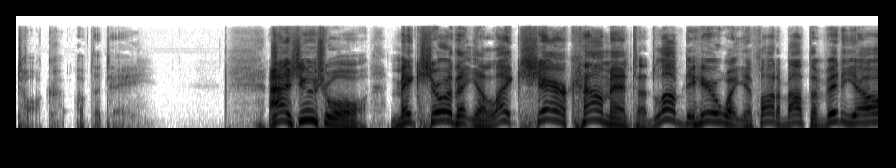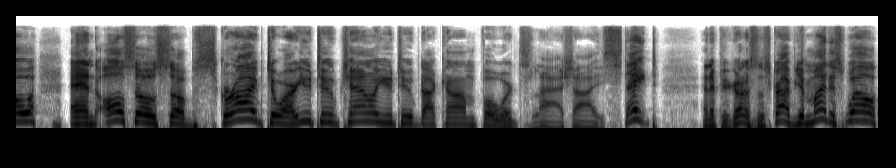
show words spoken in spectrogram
Talk of the day. As usual, make sure that you like, share, comment. I'd love to hear what you thought about the video. And also subscribe to our YouTube channel, youtube.com forward slash iState. And if you're going to subscribe, you might as well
